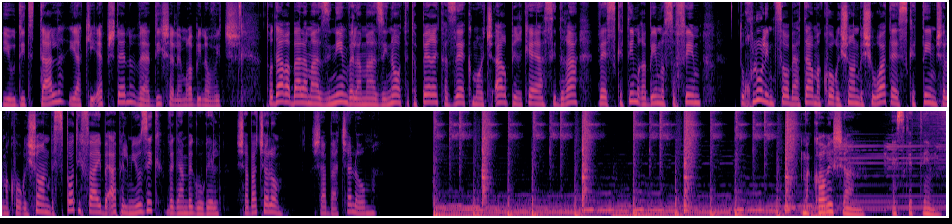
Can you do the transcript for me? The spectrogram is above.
יהודית טל, יאקי אפשטיין ועדי שלם רבינוביץ'. תודה רבה למאזינים ולמאזינות. את הפרק הזה, כמו את שאר פרקי הסדרה והסכתים רבים נוספים, תוכלו למצוא באתר מקור ראשון בשורת ההסכתים של מקור ראשון, בספוטיפיי, באפל מיוזיק וגם בגוגל. שבת שלום. שבת שלום. מקור ראשון, הסכתים.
